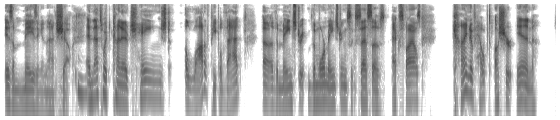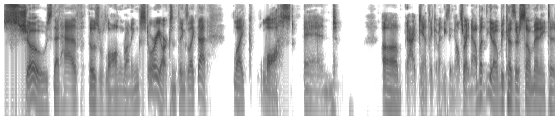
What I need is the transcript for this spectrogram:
is amazing in that show. Mhm. And that's what kind of changed a lot of people that uh, the mainstream the more mainstream success of X-Files kind of helped usher in shows that have those long running story arcs and things like that like Lost and uh I can't think of anything else right now but you know because there's so many to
